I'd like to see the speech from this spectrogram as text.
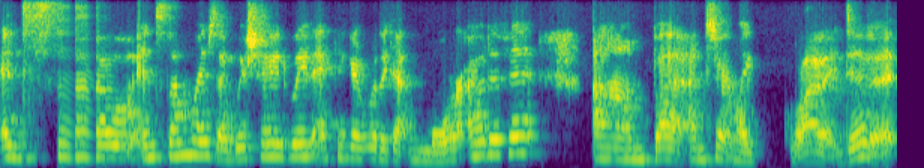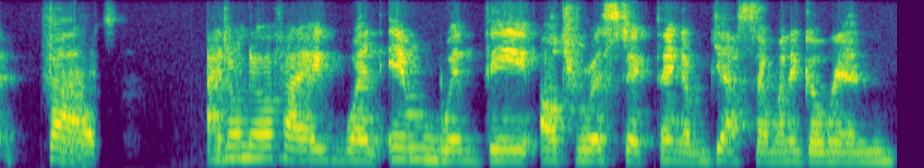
And so, in some ways, I wish I had waited. I think I would have gotten more out of it. Um, but I'm certainly glad I did it. But sure. I don't know if I went in with the altruistic thing of, yes, I want to go in.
